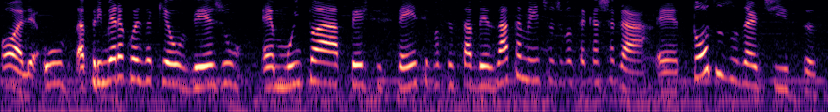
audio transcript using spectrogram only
Olha, o- a primeira coisa que eu vejo é muito a persistência e você saber exatamente onde você quer chegar. É, todos os artistas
